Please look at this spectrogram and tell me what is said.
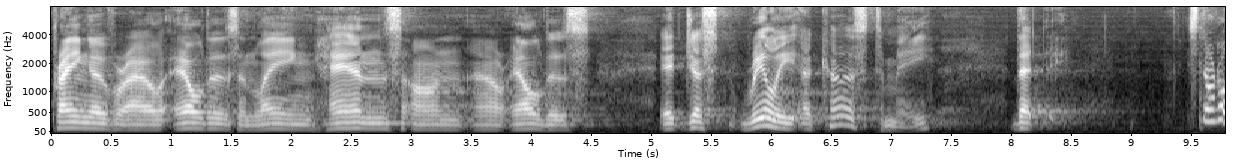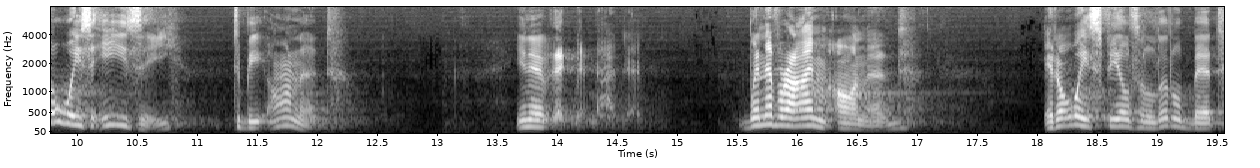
praying over our elders and laying hands on our elders, it just really occurs to me that it's not always easy to be honored. You know, whenever I'm honored, it always feels a little bit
